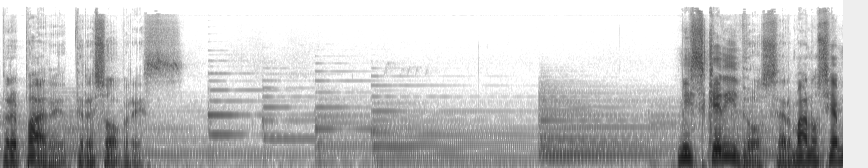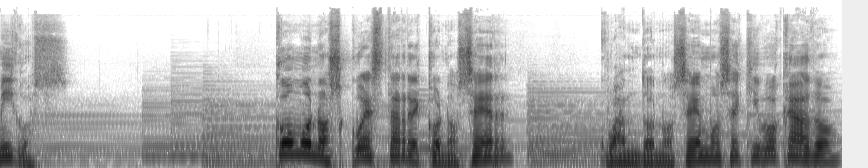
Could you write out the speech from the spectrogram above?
prepare tres sobres. Mis queridos hermanos y amigos, ¿cómo nos cuesta reconocer cuando nos hemos equivocado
